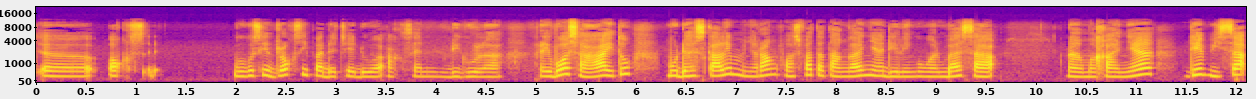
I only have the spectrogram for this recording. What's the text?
uh, oks gugus hidroksi pada C2 aksen di gula ribosa itu mudah sekali menyerang fosfat tetangganya di lingkungan basa. Nah, makanya dia bisa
